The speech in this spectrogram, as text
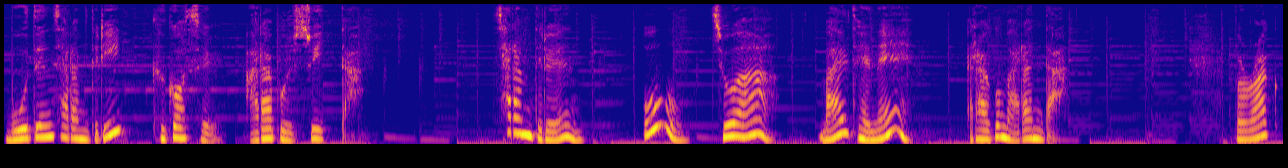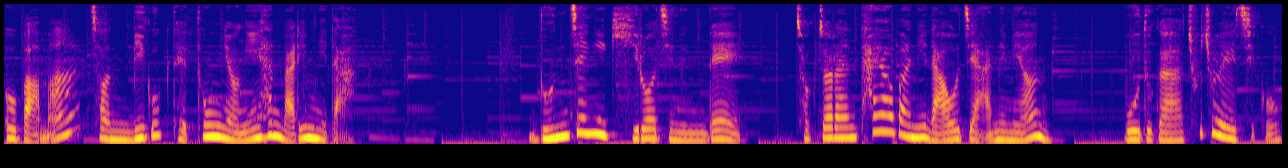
모든 사람들이 그것을 알아볼 수 있다. 사람들은, 오, 좋아, 말 되네, 라고 말한다. 버락 오바마 전 미국 대통령이 한 말입니다. 논쟁이 길어지는데 적절한 타협안이 나오지 않으면 모두가 초조해지고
